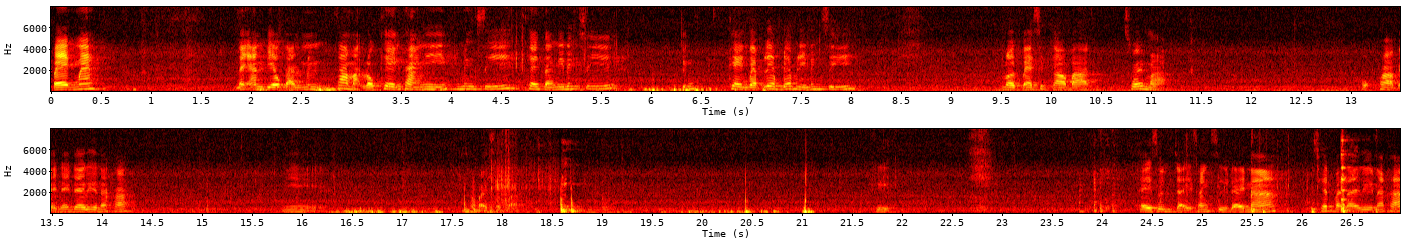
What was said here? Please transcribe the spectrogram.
แปลกไหมในอันเดียวกันมันถ้ามาเราแข่งทางนี้หนึ่งสีแข่งทางนี้หนึ่งสีจึงแข่งแบบเรียบเรียบนี้หนึ่งสีร้อยแปดสิบเก้าบาท ช่วยมากพกพาไปได้ได้เลยนะคะ นี่สบายสบายโอเคใครสนใจสั่งซื้อได้นะเช็ดไปได้เลยนะคะ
